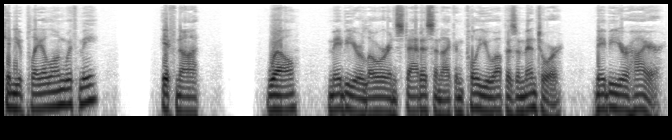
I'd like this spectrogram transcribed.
Can you play along with me? If not, well, maybe you're lower in status and I can pull you up as a mentor, maybe you're higher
